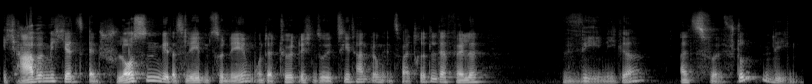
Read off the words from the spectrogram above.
ich habe mich jetzt entschlossen, mir das Leben zu nehmen und der tödlichen Suizidhandlung in zwei Drittel der Fälle weniger als zwölf Stunden liegen.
